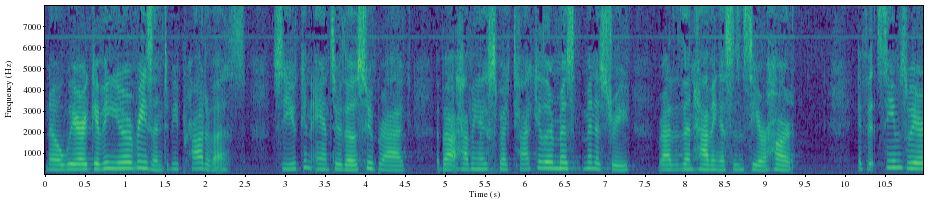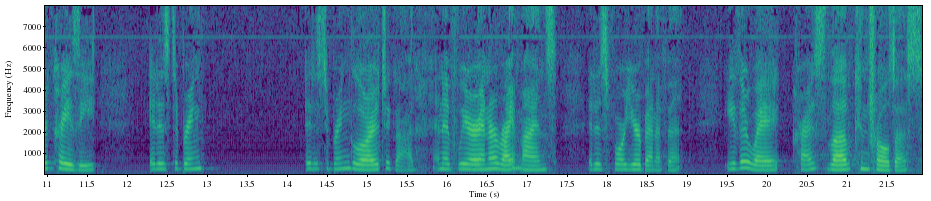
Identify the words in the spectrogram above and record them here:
No, we are giving you a reason to be proud of us, so you can answer those who brag about having a spectacular ministry rather than having a sincere heart. If it seems we are crazy, it is to bring it is to bring glory to God, and if we are in our right minds, it is for your benefit. Either way, Christ's love controls us.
